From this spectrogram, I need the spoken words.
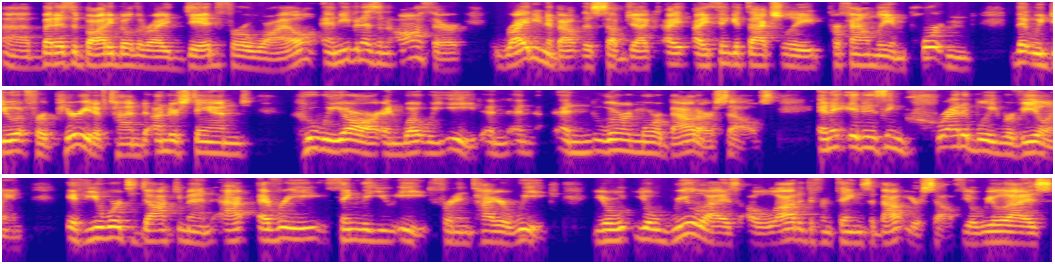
Uh, but as a bodybuilder, I did for a while, and even as an author writing about this subject, I, I think it's actually profoundly important that we do it for a period of time to understand who we are and what we eat and and and learn more about ourselves and it, it is incredibly revealing if you were to document everything that you eat for an entire week, you'll you'll realize a lot of different things about yourself. You'll realize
